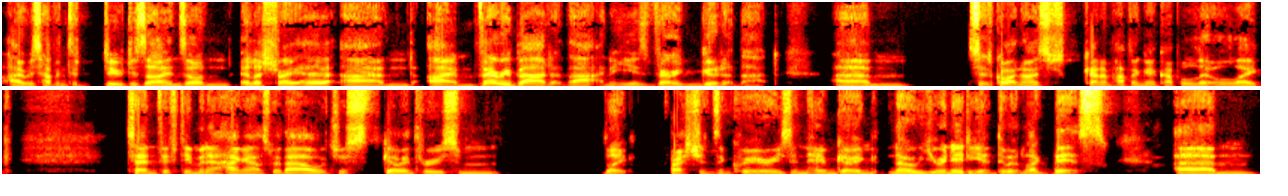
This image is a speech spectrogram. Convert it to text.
I was having to do designs on Illustrator, and I am very bad at that, and he is very good at that. Um, so it's quite nice kind of having a couple little like 10, 15 minute hangouts with Al, just going through some like questions and queries, and him going, No, you're an idiot, do it like this. Um,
